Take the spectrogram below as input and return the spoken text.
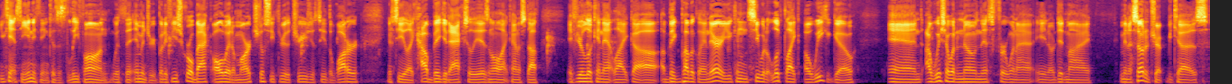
You can't see anything because it's leaf on with the imagery. But if you scroll back all the way to March, you'll see through the trees. You'll see the water. You'll see like how big it actually is and all that kind of stuff. If you're looking at like uh, a big public land area, you can see what it looked like a week ago. And I wish I would have known this for when I you know did my Minnesota trip because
